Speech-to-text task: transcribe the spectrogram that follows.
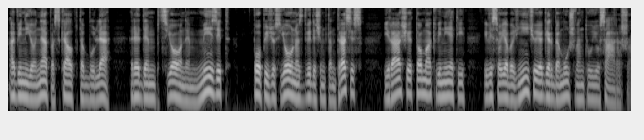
Avinjone paskelbta bule Redemptionem Mizit, popiežius Jonas XXII įrašė Tomą Akvinietį į visoje bažnyčioje gerbiamų šventųjų sąrašą.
